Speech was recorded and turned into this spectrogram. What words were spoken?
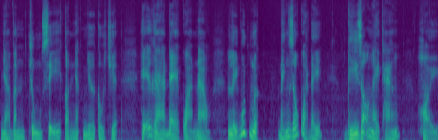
Nhà văn trung sĩ còn nhắc nhớ câu chuyện, hễ gà đẻ quả nào, lấy bút mực, đánh dấu quả đấy, ghi rõ ngày tháng, hỏi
